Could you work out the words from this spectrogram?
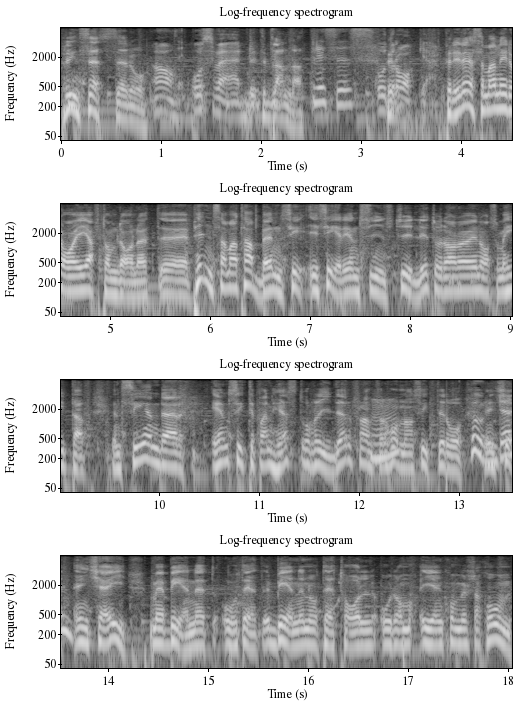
prinsessor och Ja, och svärd lite blandat. precis. och drakar. För det läser man idag i Aftonbladet. Eh, pinsamma tabben se- i serien syns tydligt och då har det någon som har hittat en scen där en sitter på en häst och rider. Framför honom sitter då en tjej, en tjej med benet åt ett, benen åt ett håll och de i en konversation.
